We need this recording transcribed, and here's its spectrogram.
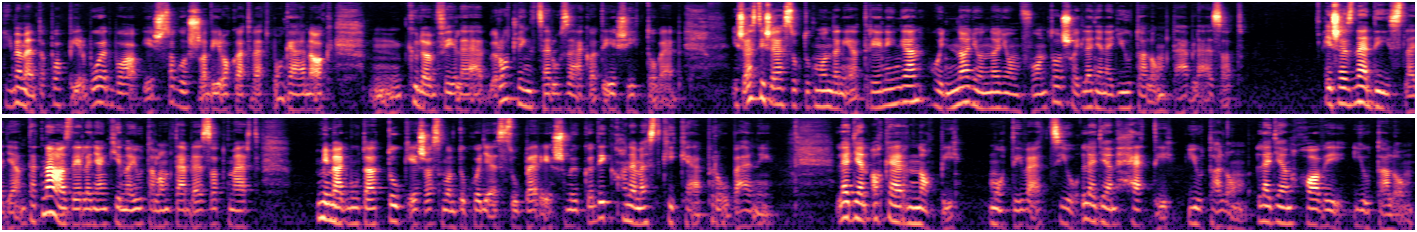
hogy bement a papírboltba, és szagos radírokat vett magának, m, különféle rotling ceruzákat, és így tovább. És ezt is el szoktuk mondani a tréningen, hogy nagyon-nagyon fontos, hogy legyen egy jutalomtáblázat és ez ne dísz legyen. Tehát ne azért legyen kín a jutalomtáblázat, mert mi megmutattuk, és azt mondtuk, hogy ez szuper és működik, hanem ezt ki kell próbálni. Legyen akár napi motiváció, legyen heti jutalom, legyen havi jutalom.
